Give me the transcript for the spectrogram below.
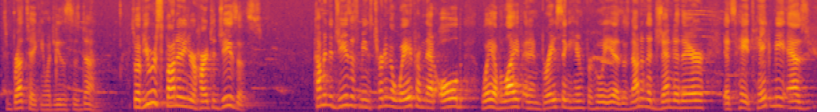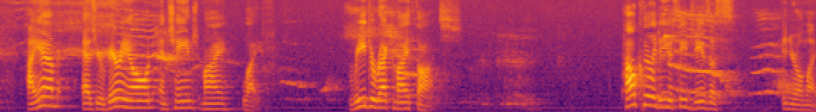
It's breathtaking what Jesus has done. So if you responded in your heart to Jesus, Coming to Jesus means turning away from that old way of life and embracing Him for who He is. There's not an agenda there. It's, hey, take me as I am, as your very own, and change my life. Redirect my thoughts. How clearly do you see Jesus in your own life?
